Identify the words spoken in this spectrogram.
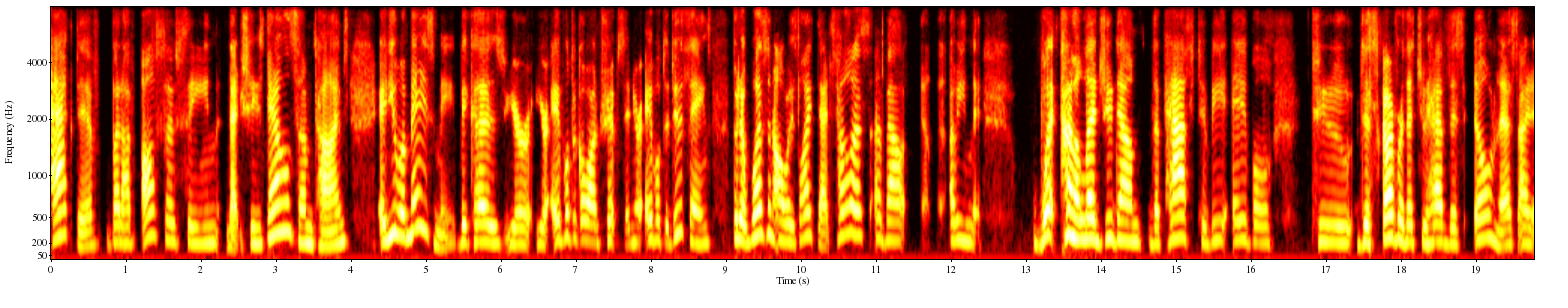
active, but I've also seen that she's down sometimes. And you amaze me because you're you're able to go on trips and you're able to do things, but it wasn't always like that. Tell us about I mean, what kind of led you down the path to be able to discover that you have this illness. I,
